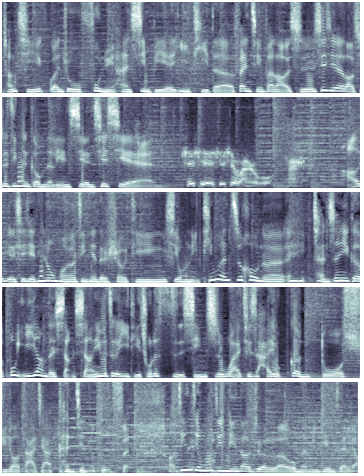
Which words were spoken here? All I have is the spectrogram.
长期关注妇女和性别议题的范晴范老师，谢谢老师今天跟我们的连线，谢谢，谢谢，谢谢婉如，哎。好，也谢谢听众朋友今天的收听。希望你听完之后呢，哎，产生一个不一样的想象，因为这个议题除了死刑之外，其实还有更多需要大家看见的部分。好，今天节目进行到这了，我们明天再聊，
